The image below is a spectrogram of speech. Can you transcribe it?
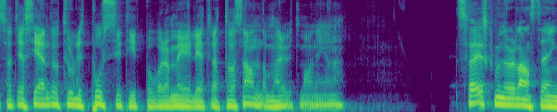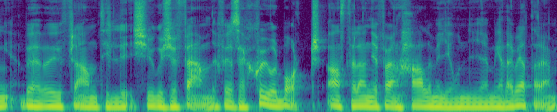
så att jag ser ändå otroligt positivt på våra möjligheter att ta oss an de här utmaningarna. Sveriges kommuner och landsting behöver ju fram till 2025, det får jag säga sju år bort, anställa ungefär en halv miljon nya medarbetare.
